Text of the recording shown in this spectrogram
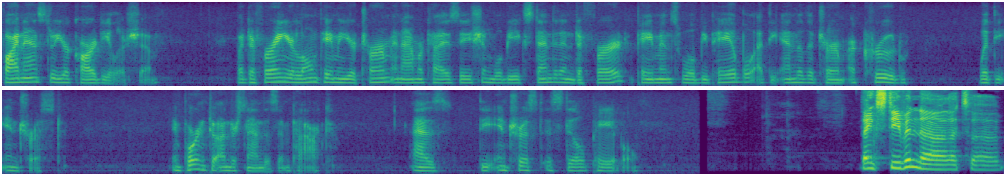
financed through your car dealership. By deferring your loan payment, your term and amortization will be extended and deferred payments will be payable at the end of the term accrued with the interest. Important to understand this impact as the interest is still payable. Thanks, Stephen. Uh, that's a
